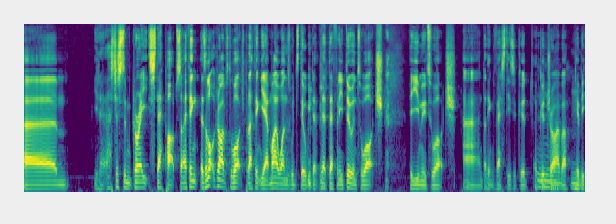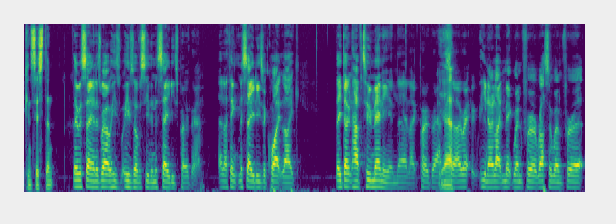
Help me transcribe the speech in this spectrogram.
Um, you know, that's just some great step up. So I think there's a lot of drivers to watch, but I think yeah, my ones would still be de- they're definitely doing to watch, Ayumu to watch, and I think Vesti's a good a good driver. He'll be consistent. They were saying as well he's he's obviously the Mercedes program, and I think Mercedes are quite like they don't have too many in their like program. Yeah. So I re- you know, like Mick went for it, Russell went for it.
